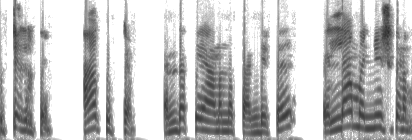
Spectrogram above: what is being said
കുറ്റകൃത്യം. ആ കുറ്റം എന്തൊക്കെയാണെന്ന് കണ്ടിട്ട് എല്ലാം അന്വേഷിക്കണം.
